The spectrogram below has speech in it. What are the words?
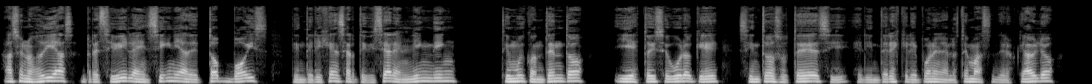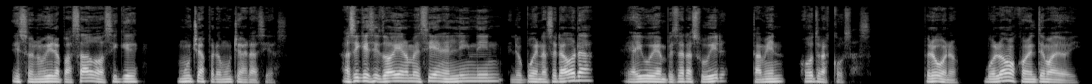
hace unos días recibí la insignia de Top Voice de Inteligencia Artificial en LinkedIn. Estoy muy contento y estoy seguro que sin todos ustedes y el interés que le ponen a los temas de los que hablo, eso no hubiera pasado, así que muchas pero muchas gracias. Así que si todavía no me siguen en LinkedIn, lo pueden hacer ahora, y ahí voy a empezar a subir también otras cosas. Pero bueno, volvamos con el tema de hoy.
